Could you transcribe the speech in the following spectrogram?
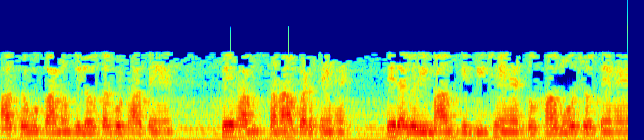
ہاتھوں کو کانوں کی لو تک اٹھاتے ہیں، پھر ہم سنا پڑھتے ہیں، پھر اگر امام کے پیچھے ہیں تو خاموش ہوتے ہیں،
